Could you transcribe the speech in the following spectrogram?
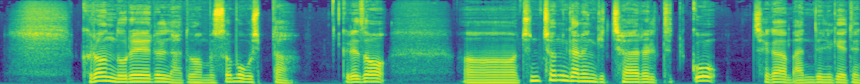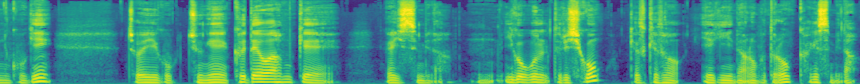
그런 노래를 나도 한번 써보고 싶다. 그래서, 어, 춘천 가는 기차를 듣고 제가 만들게 된 곡이 저희 곡 중에 그대와 함께가 있습니다. 음, 이 곡을 들으시고 계속해서 얘기 나눠보도록 하겠습니다.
